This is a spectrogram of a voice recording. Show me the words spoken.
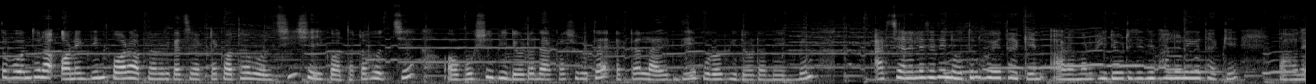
তো বন্ধুরা অনেক দিন পর আপনাদের কাছে একটা কথা বলছি। সেই কথাটা হচ্ছে, অবশ্যই ভিডিওটা দেখা শুরুতে একটা লাইক দিয়ে পুরো ভিডিওটা দেখবেন। আর চ্যানেলে যদি নতুন হয়ে থাকেন আর আমার ভিডিওটি যদি ভালো লেগে থাকে, তাহলে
